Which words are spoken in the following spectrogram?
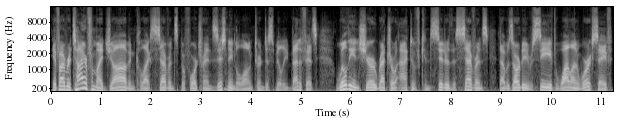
If I retire from my job and collect severance before transitioning to long term disability benefits, will the insurer retroactive consider the severance that was already received while on WorkSafe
